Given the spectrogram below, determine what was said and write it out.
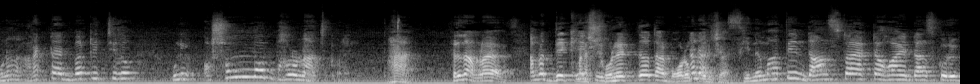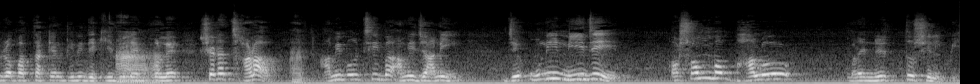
ওনার আরেকটা অ্যাডভান্টেজ ছিল উনি অসম্ভব ভালো নাচ করেন। হ্যাঁ সেটা তো আমরা আমরা দেখি মানে শোলেতেও তার বড় পরিচয়। সিনেমাতে ডান্সটা একটা হয় ডান্স কোরিওগ্রাফার থাকেন তিনি দেখিয়ে দিলেন বলে সেটা ছাড়াও হ্যাঁ। আমি বলছি বা আমি জানি যে উনি নিজে অসম্ভব ভালো মানে নৃত্যশিল্পী।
